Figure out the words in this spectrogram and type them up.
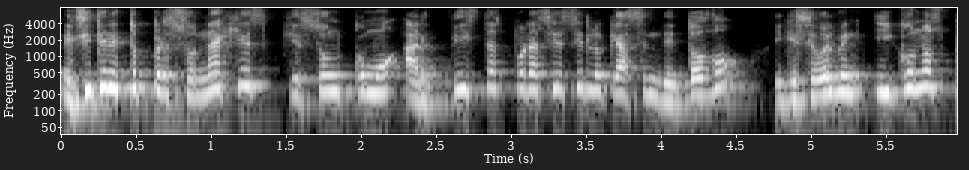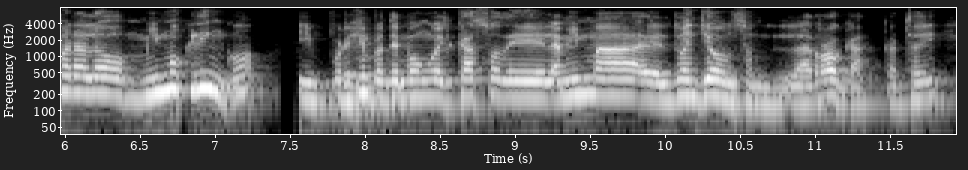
Existen estos personajes que son como artistas, por así decirlo, que hacen de todo y que se vuelven íconos para los mismos gringos. Y por ejemplo, te pongo el caso de la misma, el Dwayne Johnson, La Roca, ¿cachai?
